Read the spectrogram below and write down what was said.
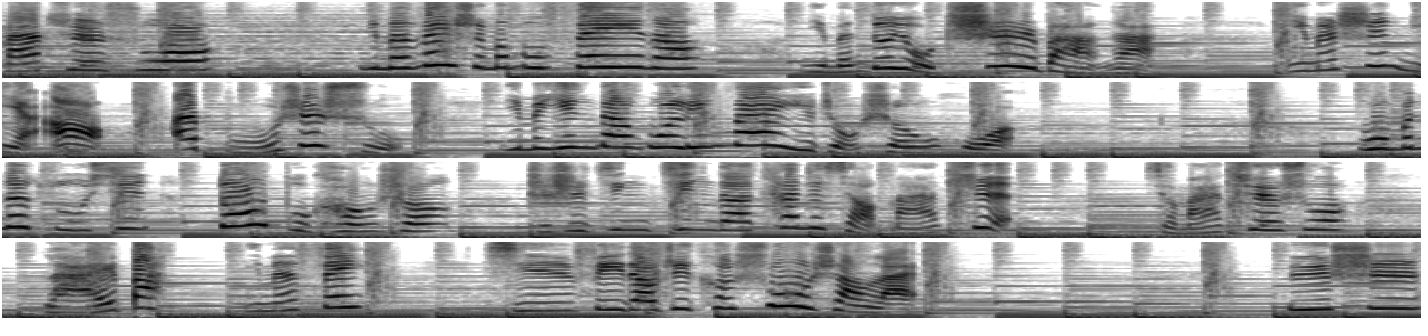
麻雀说：“你们为什么不飞呢？你们都有翅膀啊！你们是鸟，而不是鼠。你们应当过另外一种生活。”我们的祖先都不吭声。只是静静地看着小麻雀。小麻雀说：“来吧，你们飞，先飞到这棵树上来。”于是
